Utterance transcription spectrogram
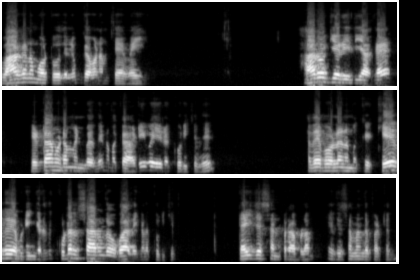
வாகனம் ஓட்டுவதிலும் கவனம் தேவை. ஆரோக்கிய ரீதியாக எட்டாம் இடம் என்பது நமக்கு அடிவயிறை குறிக்குது. அதே போல் நமக்கு கேது அப்படிங்கிறது குடல் சார்ந்த உபாதைகளை குறிக்குது. டைஜஷன் ப்ராப்ளம் இது சம்மந்தப்பட்டது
